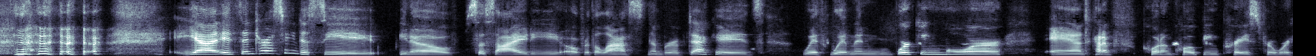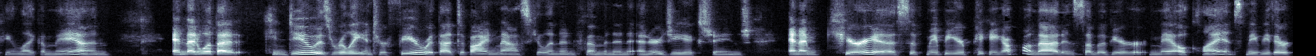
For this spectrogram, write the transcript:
yeah, it's interesting to see, you know, society over the last number of decades with women working more and kind of quote unquote being praised for working like a man. And then what that can do is really interfere with that divine masculine and feminine energy exchange. And I'm curious if maybe you're picking up on that in some of your male clients. Maybe they're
